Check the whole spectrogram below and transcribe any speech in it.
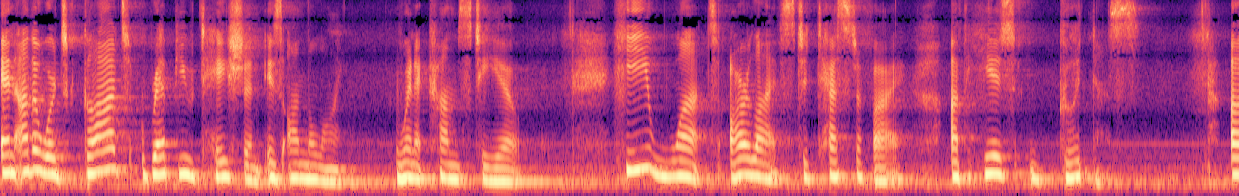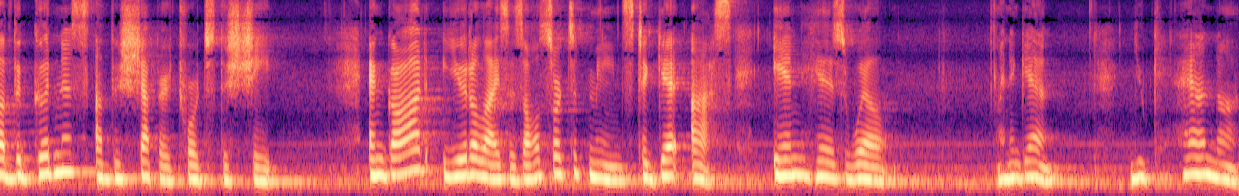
In other words, God's reputation is on the line when it comes to you. He wants our lives to testify of his goodness, of the goodness of the shepherd towards the sheep. And God utilizes all sorts of means to get us in his will. And again, you cannot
